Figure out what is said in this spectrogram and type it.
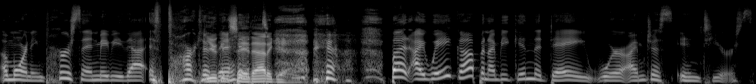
a morning person. Maybe that is part of it. You can say that again. but I wake up and I begin the day where I'm just in tears.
